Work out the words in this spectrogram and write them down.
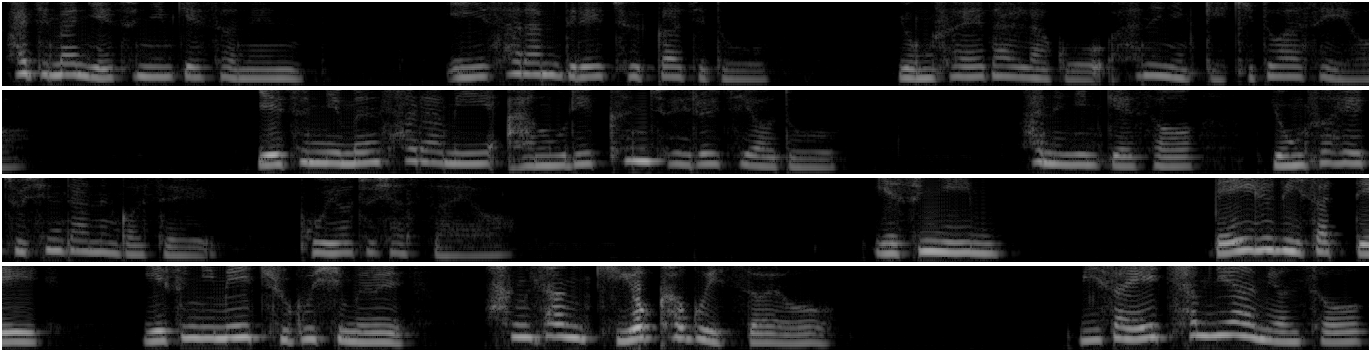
하지만 예수님께서는 이 사람들의 죄까지도 용서해 달라고 하느님께 기도하세요. 예수님은 사람이 아무리 큰 죄를 지어도 하느님께서 용서해 주신다는 것을 보여주셨어요. 예수님, 내일 미사 때 예수님의 죽으심을 항상 기억하고 있어요. 미사에 참여하면서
